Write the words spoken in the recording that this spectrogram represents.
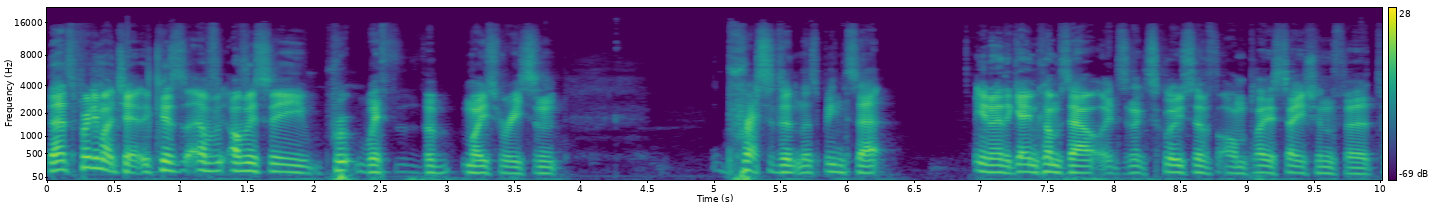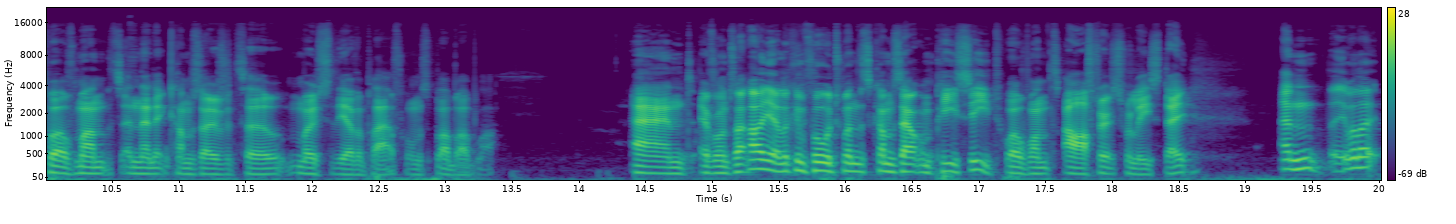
That's pretty much it. Because obviously, pr- with the most recent precedent that's been set, you know, the game comes out, it's an exclusive on PlayStation for 12 months, and then it comes over to most of the other platforms, blah, blah, blah. And everyone's like, oh, yeah, looking forward to when this comes out on PC 12 months after its release date. And they were like,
